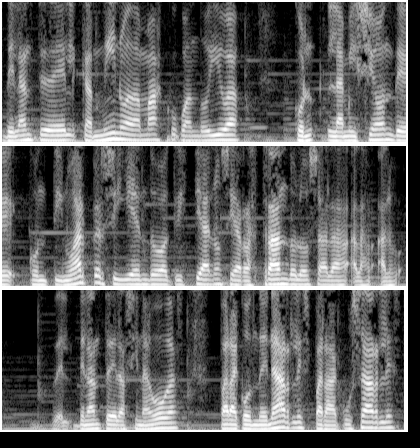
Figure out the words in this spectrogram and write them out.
delante de él, camino a Damasco cuando iba con la misión de continuar persiguiendo a cristianos y arrastrándolos a, delante de las sinagogas para condenarles, para acusarles.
